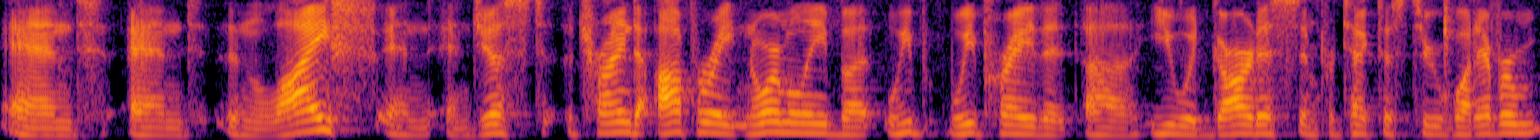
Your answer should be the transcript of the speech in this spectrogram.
and, and in life and, and just trying to operate normally, but we, we pray that uh, you would guard us and protect us through whatever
